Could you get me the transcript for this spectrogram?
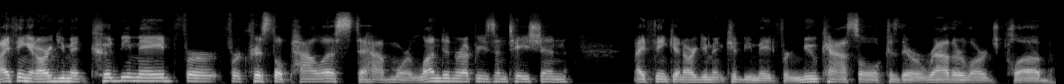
I think an argument could be made for for Crystal Palace to have more London representation. I think an argument could be made for Newcastle because they're a rather large club.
